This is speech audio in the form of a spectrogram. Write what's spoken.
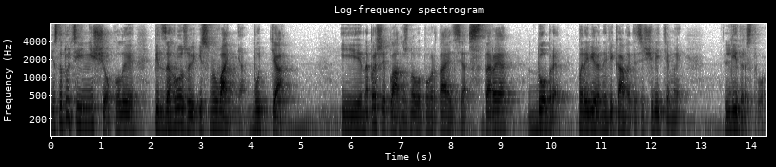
Інституції ніщо, коли під загрозою існування, буття. І на перший план знову повертається старе, добре, перевірене віками тисячоліттями лідерство,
